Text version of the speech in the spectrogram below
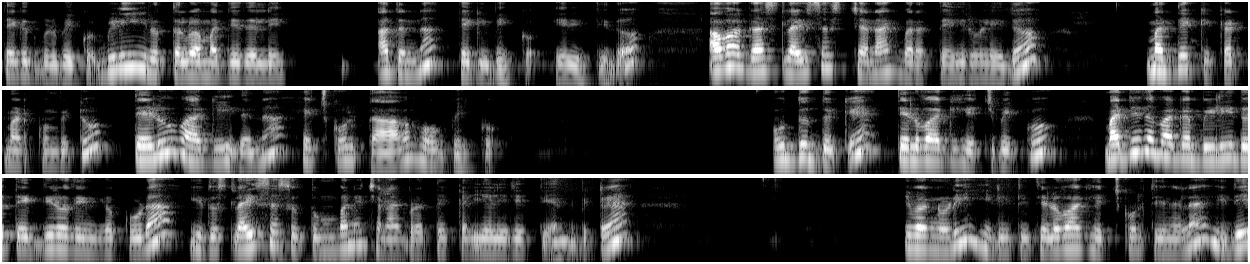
ತೆಗೆದು ಬಿಡಬೇಕು ಬಿಳಿ ಇರುತ್ತಲ್ವ ಮಧ್ಯದಲ್ಲಿ? ಅದನ್ನು ತೆಗಿಬೇಕು ಈ ರೀತಿದು. ಆವಾಗ ಸ್ಲೈಸಸ್ ಚೆನ್ನಾಗಿ ಬರುತ್ತೆ ಈರುಳ್ಳಿದು. ಮಧ್ಯಕ್ಕೆ ಕಟ್ ಮಾಡ್ಕೊಂಡ್ಬಿಟ್ಟು ತೆಳುವಾಗಿ ಇದನ್ನು ಹೆಚ್ಕೊಳ್ತಾ ಹೋಗಬೇಕು. ಉದ್ದುದ್ದಕ್ಕೆ ತೆಳುವಾಗಿ ಹೆಚ್ಚಬೇಕು. ಮಧ್ಯದ ಭಾಗ ಬಿಳಿದು ತೆಗೆದಿರೋದ್ರಿಂದ ಕೂಡ ಇದು ಸ್ಲೈಸಸ್ಸು ತುಂಬಾ ಚೆನ್ನಾಗಿ ಬರುತ್ತೆ ಕೈಯಲ್ಲಿ ರೀತಿ ಅಂದ್ಬಿಟ್ರೆ. ಇವಾಗ ನೋಡಿ ಈ ರೀತಿ ತೆಳುವಾಗಿ ಹೆಚ್ಕೊಳ್ತೀನಲ್ಲ, ಇದೇ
